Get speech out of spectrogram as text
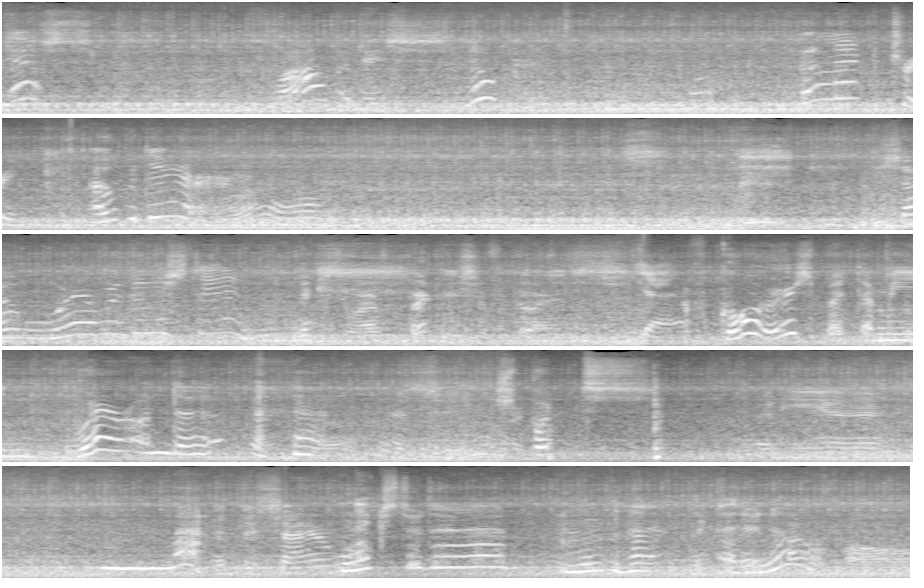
Yes. Wow, it is. Look. Electric over there. So where are we gonna stand? next to our British, of course. Yeah, of course, but I mean, where on the Well, let's see. spots? Any uh, Ah, at the Shire Walk? next to the. Next I to don't the know. Fall.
